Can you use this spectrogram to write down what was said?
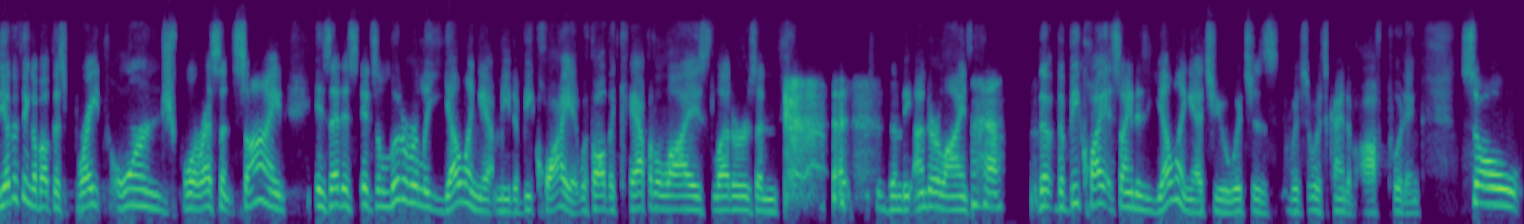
The other thing about this bright orange fluorescent sign is that it's it's literally yelling at me to be quiet with all the capitalized letters and the underlines. Uh-huh. The the be quiet sign is yelling at you, which is which was kind of off putting. So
